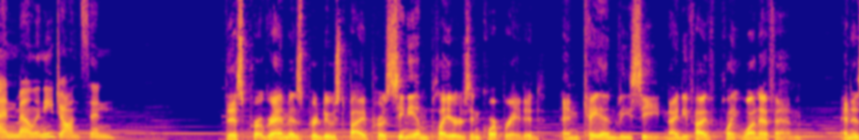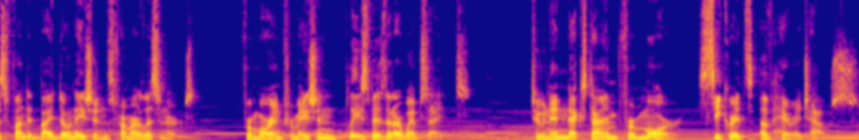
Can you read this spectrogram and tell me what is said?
and Melanie Johnson. This program is produced by Proscenium Players Incorporated and KNVC 95.1 FM and is funded by donations from our listeners. For more information, please visit our websites. Tune in next time for more Secrets of Harridge House.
